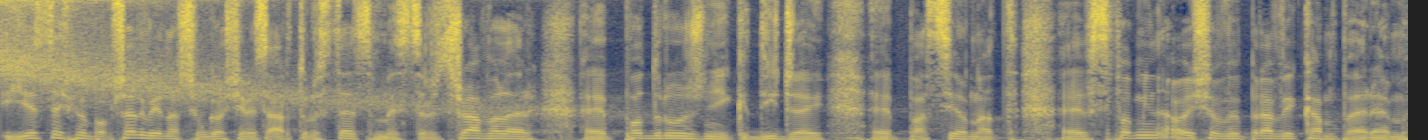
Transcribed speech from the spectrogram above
Jesteśmy po przerwie. Naszym gościem jest Artur Stec, Mr. Traveler, e, podróżnik, DJ, e, pasjonat. E, wspominałeś o wyprawie kamperem.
